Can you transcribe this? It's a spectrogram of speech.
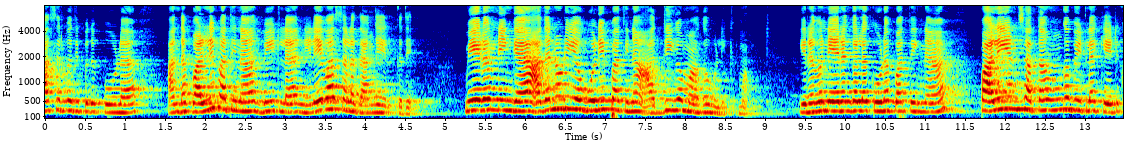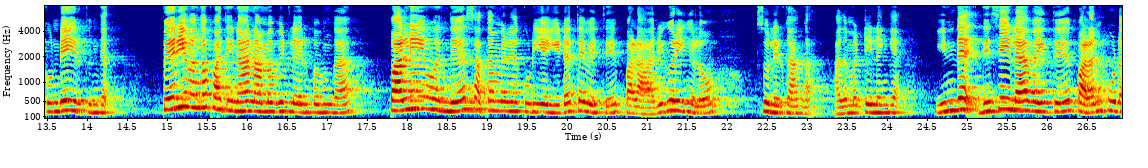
ஆசிர்வதிப்பது போல அந்த பள்ளி பார்த்தீங்கன்னா வீட்டில் நிலைவாசல தாங்க இருக்குது. மேலும் நீங்கள் அதனுடைய ஒளி பார்த்தீங்கன்னா அதிகமாக ஒழிக்குமா இரவு நேரங்களில் கூட பார்த்தீங்கன்னா பழியின் சத்தம் உங்கள் வீட்டில் கேட்டுக்கொண்டே இருக்குங்க. பெரியவங்க பார்த்தீங்கன்னா நம்ம வீட்டில் இருப்பவங்க பள்ளியும் வந்து சத்தமிடக்கூடிய இடத்தை வைத்து பல அறிகுறிகளும் சொல்லியிருக்காங்க அது மட்டும் இல்லைங்க. இந்த திசையில் வைத்து பலன் கூட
